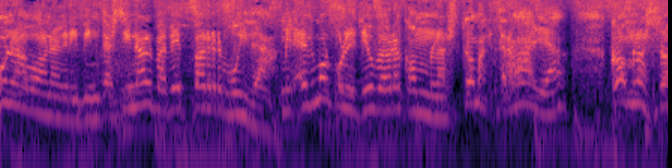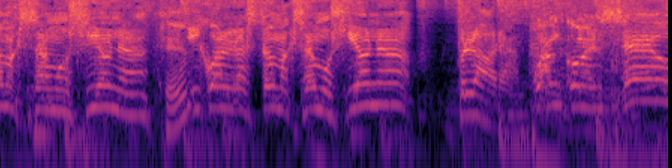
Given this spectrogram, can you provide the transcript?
una bona grip intestinal va bé per buidar. Mira, és molt positiu veure com l'estómac treballa, com l'estómac s'emociona, Sí? i quan l'estómac s'emociona, plora. Quan comenceu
